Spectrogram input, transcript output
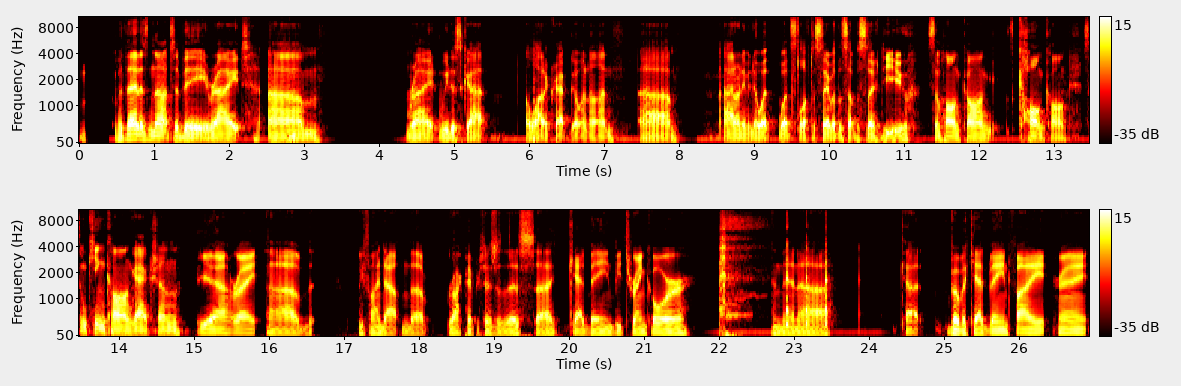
but that is not to be, right? Um, right. We just got a lot of crap going on. Um, I don't even know what, what's left to say about this episode. Do you? Some Hong Kong, Hong Kong, some King Kong action. Yeah, right. Uh, we find out in the rock paper scissors of this, uh, Cad Bane beats Rancor, and then uh, got Boba Cad Bane fight, right?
